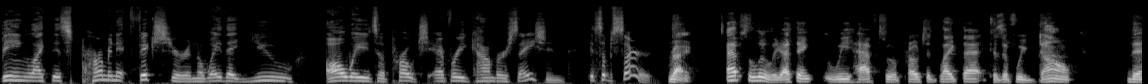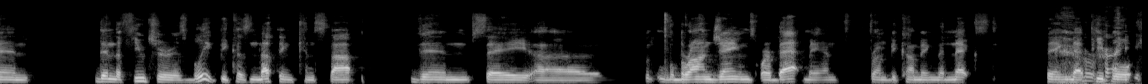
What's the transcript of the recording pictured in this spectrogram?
being like this permanent fixture in the way that you always approach every conversation. It's absurd. Right. Absolutely. I think we have to approach it like that because if we don't, then then the future is bleak because nothing can stop then say uh LeBron James or Batman from becoming the next thing that people Right.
